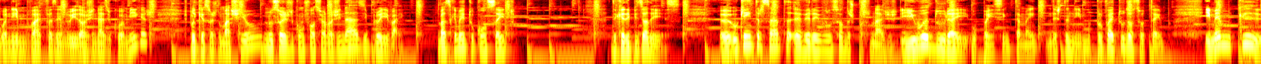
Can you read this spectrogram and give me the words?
o anime vai fazendo ida ao ginásio com amigas, explicações do Machio, noções de como funciona o ginásio e por aí vai. Basicamente, o conceito de cada episódio é esse. Uh, o que é interessante é ver a evolução dos personagens e eu adorei o pacing também deste anime porque vai tudo ao seu tempo e mesmo que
